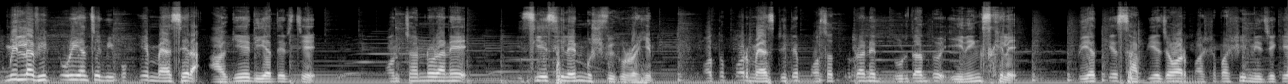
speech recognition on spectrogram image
কুমিল্লা ভিক্টোরিয়ান্সের বিপক্ষে ম্যাচের আগে রিয়াদের চেয়ে পঞ্চান্ন রানে পিছিয়েছিলেন মুশফিকুর রহিম। অতঃপর ম্যাচটিতে পঁচাত্তর রানের দুর্দান্ত ইনিংস খেলে রিয়াদকে ছাপিয়ে যাওয়ার পাশাপাশি নিজেকে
